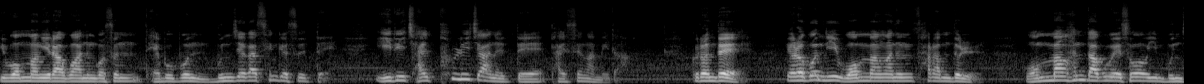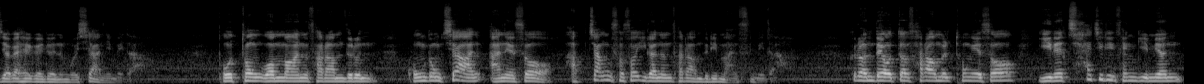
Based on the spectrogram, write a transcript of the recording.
이 원망이라고 하는 것은 대부분 문제가 생겼을 때 일이 잘 풀리지 않을 때 발생합니다. 그런데 여러분 이 원망하는 사람들 원망한다고 해서 이 문제가 해결되는 것이 아닙니다. 보통 원망하는 사람들은 공동체 안에서 앞장서서 일하는 사람들이 많습니다. 그런데 어떤 사람을 통해서 일에 차질이 생기면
